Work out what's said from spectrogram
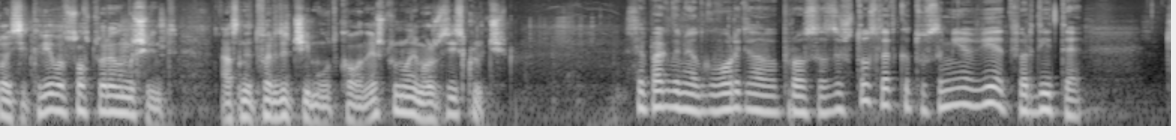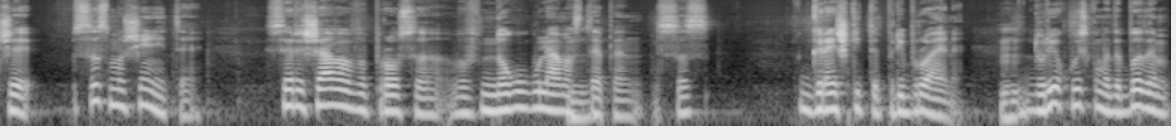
Той се крие в софтуера на машините. Аз не твърдя, че има такова нещо, но не може да се изключи. Все пак да ми отговорите на въпроса. Защо след като самия вие твърдите, че с машините се решава въпроса в много голяма степен с грешките при броене. Дори ако искаме да бъдем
